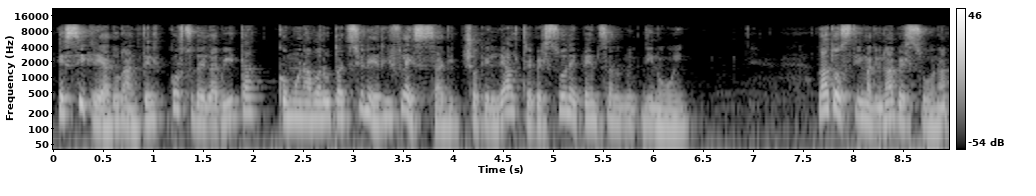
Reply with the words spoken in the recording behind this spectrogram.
e si crea durante il corso della vita come una valutazione riflessa di ciò che le altre persone pensano di noi. L'autostima di una persona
